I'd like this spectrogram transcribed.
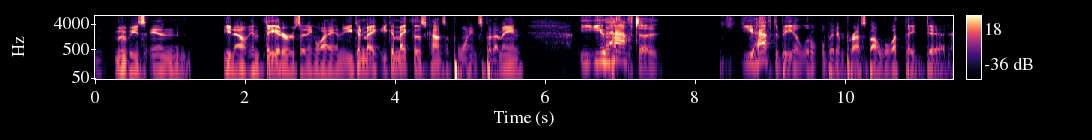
m- movies in you know in theaters anyway and you can make you can make those kinds of points but i mean you have to you have to be a little bit impressed by what they did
